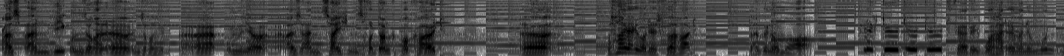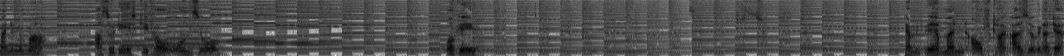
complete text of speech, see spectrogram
Als ein Weg unserer, äh, unserer, äh, um ja, als ein Zeichen unserer Dankbarkeit, äh, halt einfach das Fahrrad. Danke nochmal. Fertig. Wo hat er meine, meine Nummer? Achso, DSGVO und so. Okay. Damit wäre mein Auftrag als sogenannter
